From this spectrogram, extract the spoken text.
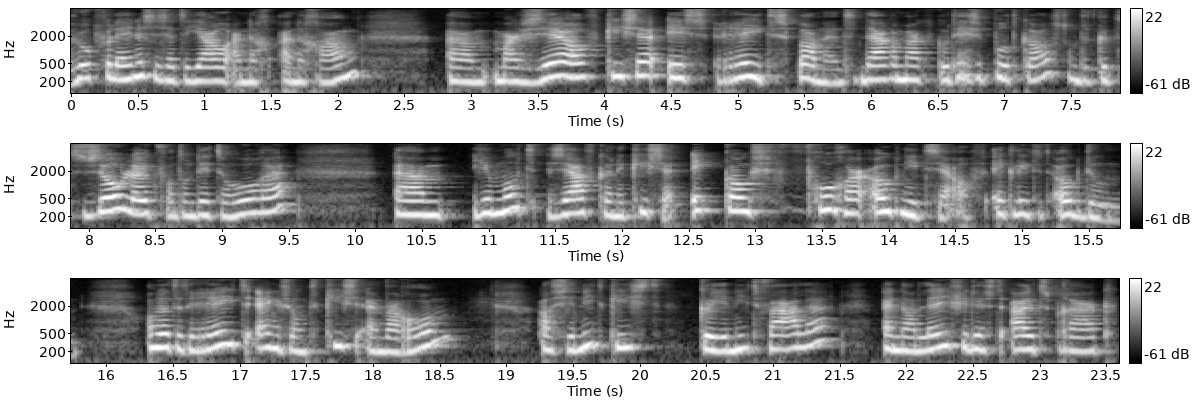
hulpverleners, die zetten jou aan de, aan de gang. Um, maar zelf kiezen is reet spannend. Daarom maak ik ook deze podcast, omdat ik het zo leuk vond om dit te horen. Um, je moet zelf kunnen kiezen. Ik koos vroeger ook niet zelf. Ik liet het ook doen. Omdat het reet eng is om te kiezen. En waarom? Als je niet kiest, kun je niet falen. En dan leef je dus de uitspraak:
